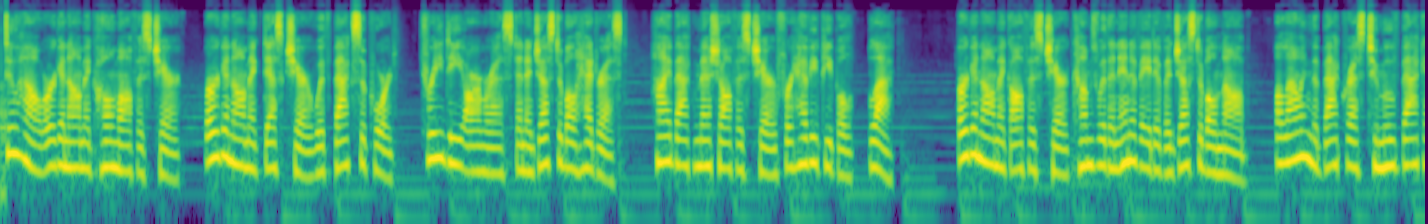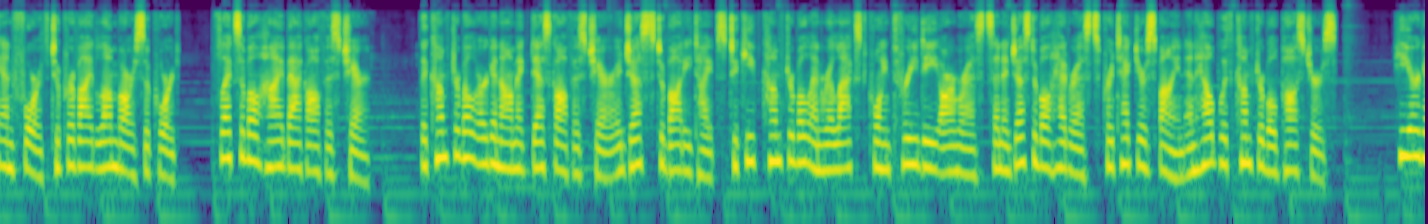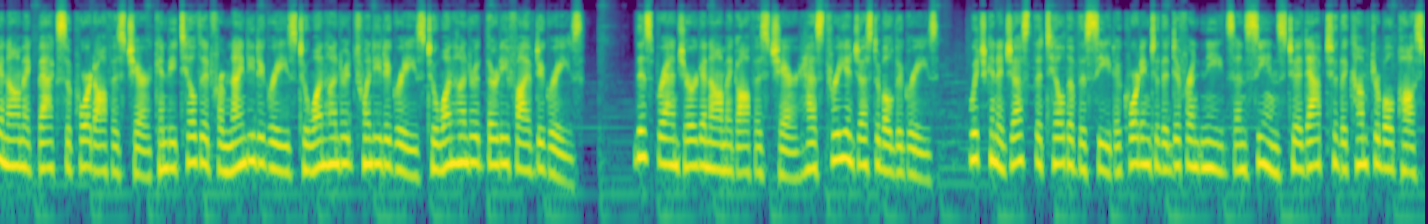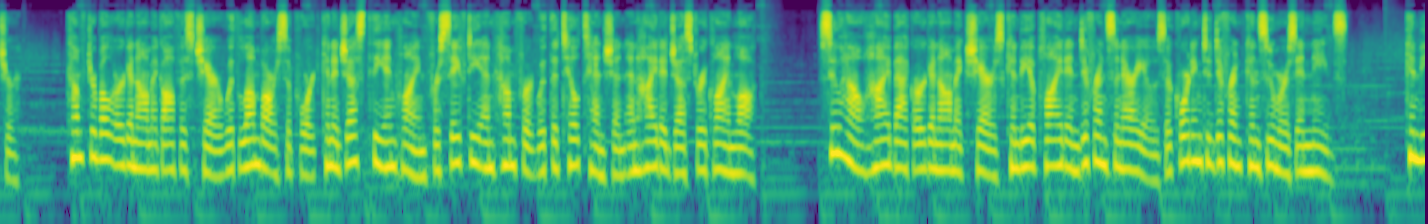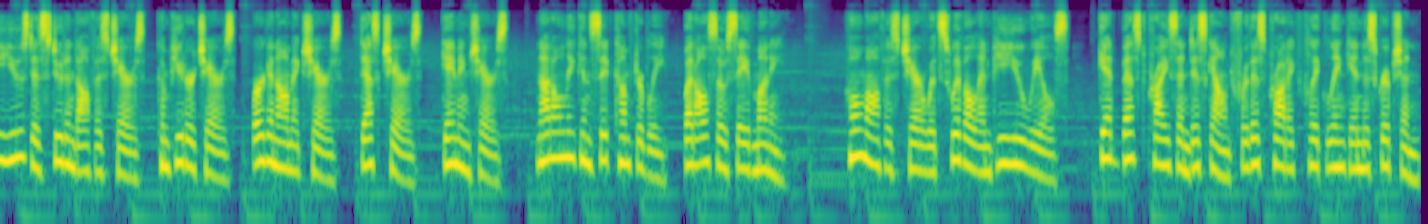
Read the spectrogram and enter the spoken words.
Soohow Ergonomic Home Office Chair, Ergonomic Desk Chair with Back Support, 3D Armrest and Adjustable Headrest, High Back Mesh Office Chair for Heavy People, Black. Ergonomic Office Chair comes with an innovative adjustable knob, allowing the backrest to move back and forth to provide lumbar support. Flexible High Back Office Chair. The comfortable ergonomic desk office chair adjusts to body types to keep comfortable and relaxed. Point 3D armrests and adjustable headrests protect your spine and help with comfortable postures. He ergonomic back support office chair can be tilted from 90 degrees to 120 degrees to 135 degrees. This branch ergonomic office chair has three adjustable degrees, which can adjust the tilt of the seat according to the different needs and scenes to adapt to the comfortable posture. Comfortable ergonomic office chair with lumbar support can adjust the incline for safety and comfort with the tilt tension and height adjust recline lock. Soohow high back ergonomic chairs can be applied in different scenarios according to different consumers in needs. Can be used as student office chairs, computer chairs, ergonomic chairs, desk chairs, gaming chairs. Not only can sit comfortably, but also save money. Home office chair with swivel and PU wheels. Get best price and discount for this product click link in description.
